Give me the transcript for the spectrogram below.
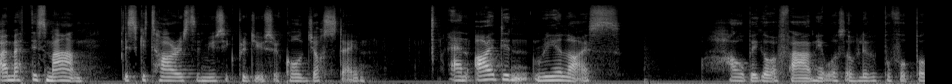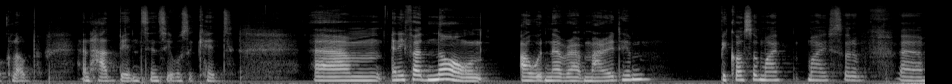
I met this man this guitarist and music producer called Jostein. And I didn't realize how big of a fan he was of Liverpool Football Club and had been since he was a kid. Um, and if I'd known, I would never have married him because of my, my sort of uh,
